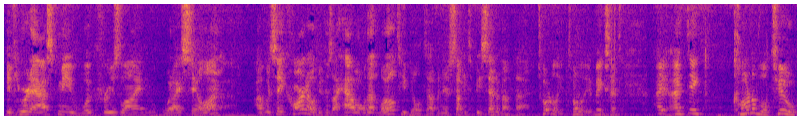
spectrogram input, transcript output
if you were to ask me what cruise line would I sail on, I would say Carnival because I have all that loyalty built up, and there's something to be said about that. Totally, totally. It makes sense. I, I think Carnival too.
